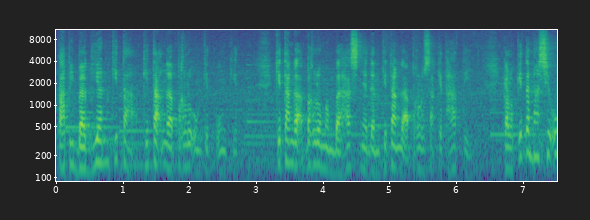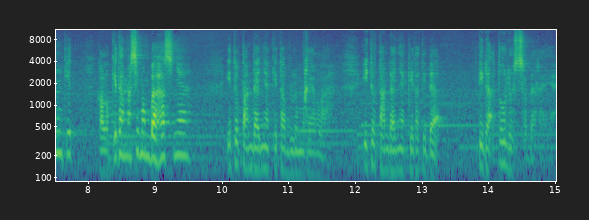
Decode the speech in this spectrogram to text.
Tapi bagian kita, kita nggak perlu ungkit-ungkit. Kita nggak perlu membahasnya dan kita nggak perlu sakit hati. Kalau kita masih ungkit, kalau kita masih membahasnya, itu tandanya kita belum rela. Itu tandanya kita tidak tidak tulus, saudara ya.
